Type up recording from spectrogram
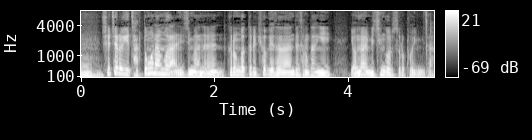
음. 실제로 이게 작동을 한 건 아니지만은 그런 것들이 표 계산하는데 상당히 영향을 미친 것으로 보입니다.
